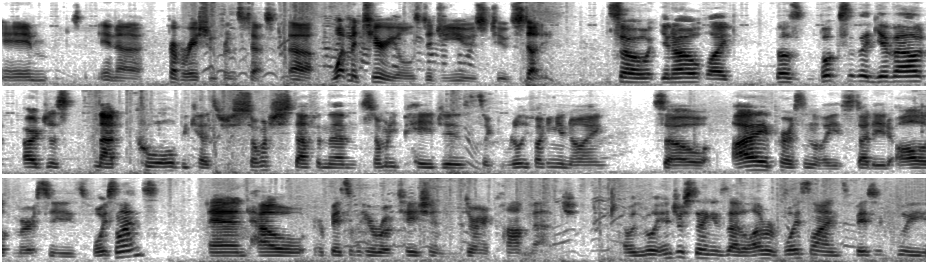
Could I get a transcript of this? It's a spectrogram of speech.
in in uh, preparation for this test. Uh, what materials did you use to study? So, you know, like, those books that they give out are just not cool because there's so much stuff in them, so many pages, it's like really fucking annoying. So, I personally studied all of Mercy's voice lines and how her basically her rotation during a comp match. What was really interesting is that a lot of her voice lines basically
